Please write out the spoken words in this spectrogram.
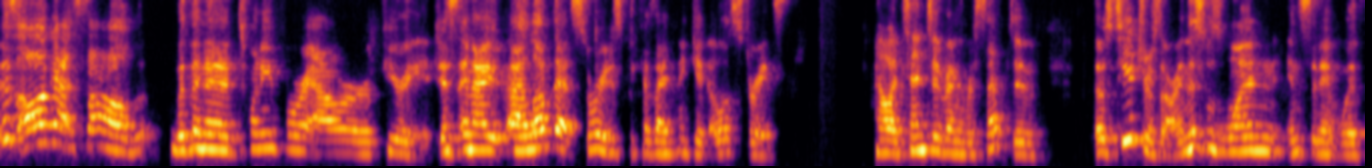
This all got solved within a 24 hour period. Just and I, I love that story just because I think it illustrates how attentive and receptive those teachers are. And this was one incident with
